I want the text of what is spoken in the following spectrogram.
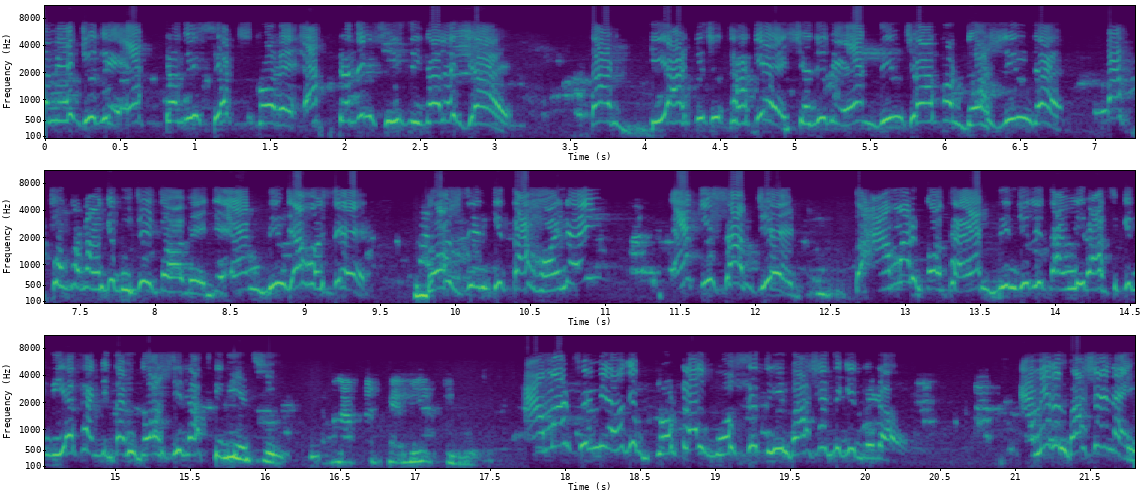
একটা মেয়ে যদি একটা দিন সেক্স করে একটা দিন ফিজিক্যালে যায় তার কি আর কিছু থাকে? সে যদি একদিন যাওয়ার পর দশ দিন যায় পার্থক্য আমাকে বুঝাইতে হবে যে একদিন যা হয়েছে দশ দিন কি তা হয় নাই? একই সাবজেক্ট তো আমার কথা একদিন যদি আমি রাজকে দিয়ে থাকি আমি দশ দিন রাজকে ফ্যামিলি বলছে? আমার ফ্যামিলি আমাকে টোটাল বলছে তুমি বাসা থেকে বেরাও। আমি এখন বাসায় নাই।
